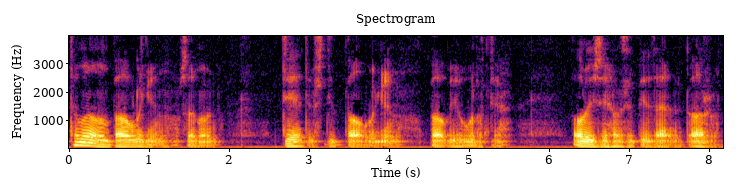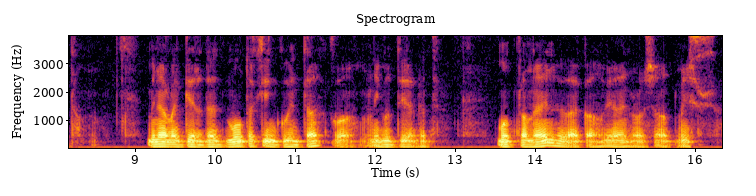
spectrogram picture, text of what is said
Tämä on Paulikin, sanoin. Tietysti Paulikin, Paavi huudatti. Olisihan se pitänyt arvata. Minä olen kertonut muutakin kuin tahkoa, niin kuin tiedät, mutta näin hyvä kahvia en ole saanut missään.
